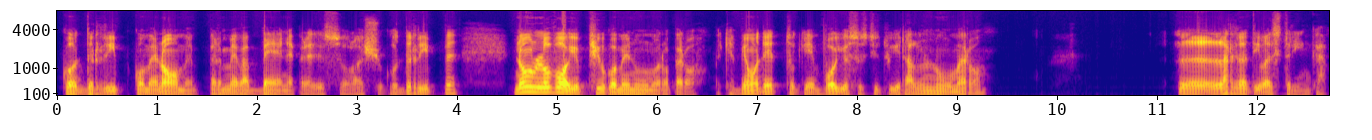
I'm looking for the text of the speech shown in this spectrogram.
code rip come nome per me va bene, per adesso lascio code rip, non lo voglio più come numero però, perché abbiamo detto che voglio sostituire al numero la relativa stringa.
